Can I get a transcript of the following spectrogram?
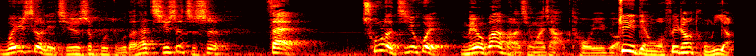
威慑力其实是不足的。他其实只是在出了机会没有办法的情况下投一个。这一点我非常同意啊！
